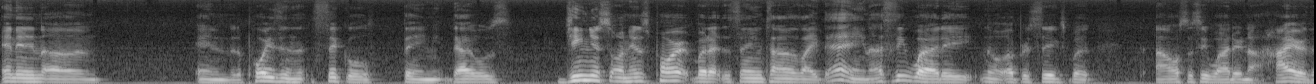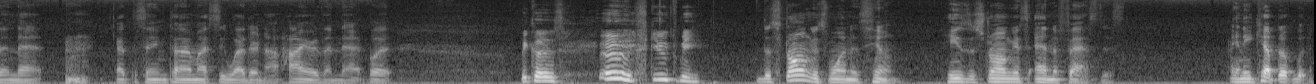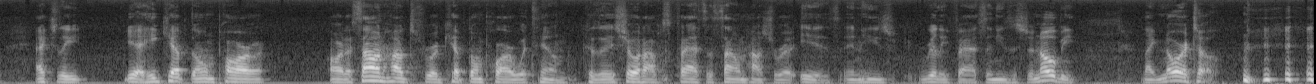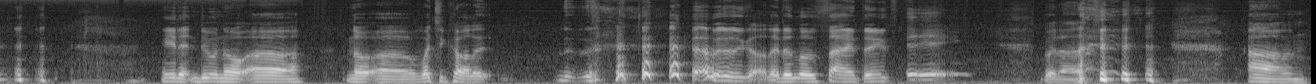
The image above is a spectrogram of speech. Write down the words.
And then um, and the poison sickle thing that was genius on his part, but at the same time, like, dang, I see why they you know upper six, but I also see why they're not higher than that. at the same time, I see why they're not higher than that, but because excuse me, the strongest one is him. He's the strongest and the fastest, and he kept up with actually, yeah, he kept on par, or the Sound Hashira kept on par with him because it showed how fast the Sound Hashira is, and he's really fast, and he's a shinobi, like Naruto. he didn't do no uh no uh what you call it all the little sign things. but uh, um,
